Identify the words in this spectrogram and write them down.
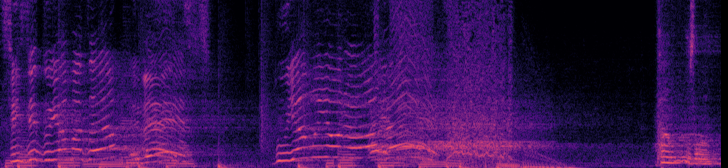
Sizi duyamadım. Evet. Duyamıyorum. Tamam o zaman.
